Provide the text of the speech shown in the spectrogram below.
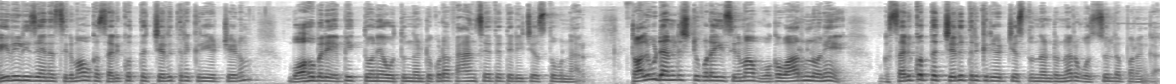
రీ రిలీజ్ అయిన సినిమా ఒక సరికొత్త చరిత్ర క్రియేట్ చేయడం బాహుబలి ఎపిక్తోనే అవుతుందంటూ కూడా ఫ్యాన్స్ అయితే తెలియజేస్తూ ఉన్నారు. టాలీవుడ్ అనలిస్ట్ కూడా ఈ సినిమా ఒక వారంలోనే ఒక సరికొత్త చరిత్ర క్రియేట్ చేస్తుందంటున్నారు వసూళ్ళ పరంగా.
